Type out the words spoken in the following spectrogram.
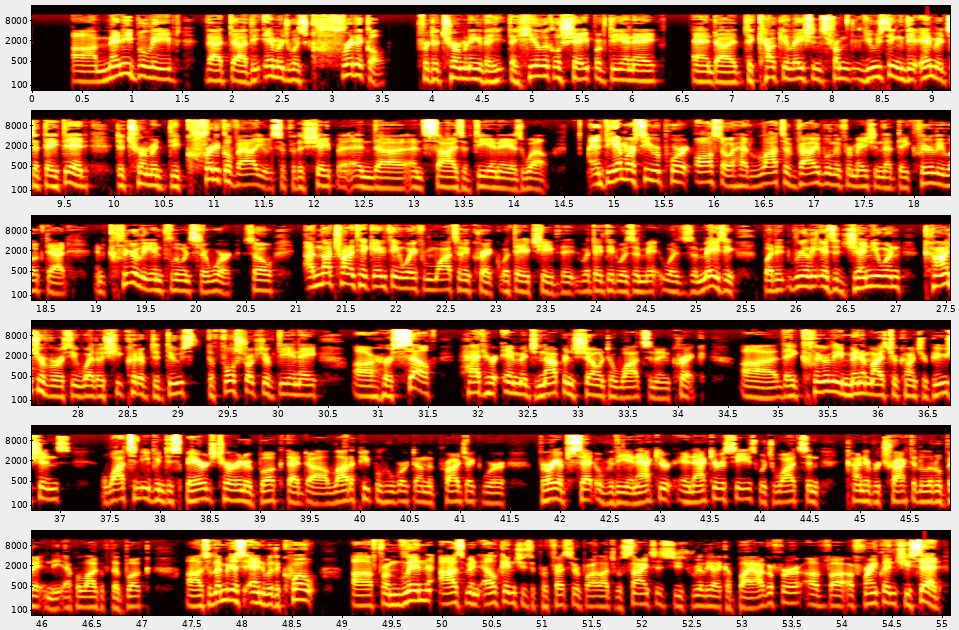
Uh, many believed that uh, the image was critical for determining the, the helical shape of DNA and uh, the calculations from using the image that they did determined the critical values for the shape and uh, and size of DNA as well. And the MRC report also had lots of valuable information that they clearly looked at and clearly influenced their work. So I'm not trying to take anything away from Watson and Crick, what they achieved. They, what they did was, ama- was amazing, but it really is a genuine controversy whether she could have deduced the full structure of DNA uh, herself had her image not been shown to Watson and Crick. Uh, they clearly minimized her contributions. Watson even disparaged her in her book that uh, a lot of people who worked on the project were very upset over the inaccur- inaccuracies, which Watson kind of retracted a little bit in the epilogue of the book. Uh, so let me just end with a quote uh, from Lynne Osman Elkin. She's a professor of biological sciences. She's really like a biographer of, uh, of Franklin. She said,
